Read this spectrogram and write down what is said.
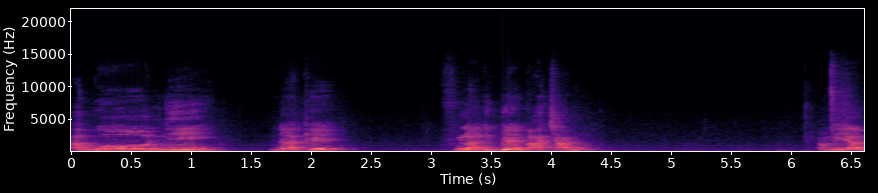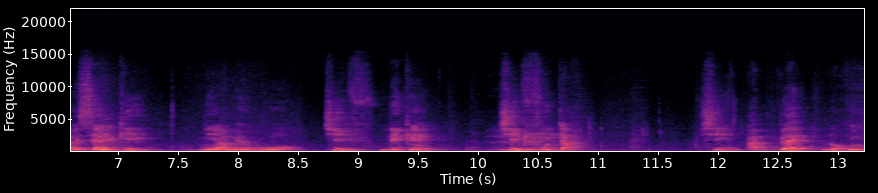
awo ni na kɛ fulani gbɛ ba atsa no. Ame yabe seriki ni ame wo chief neke chief futa si abe noko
